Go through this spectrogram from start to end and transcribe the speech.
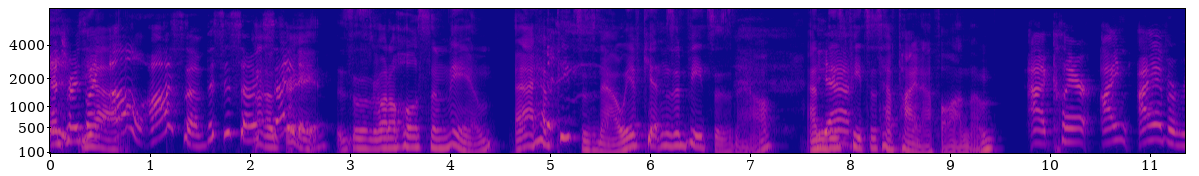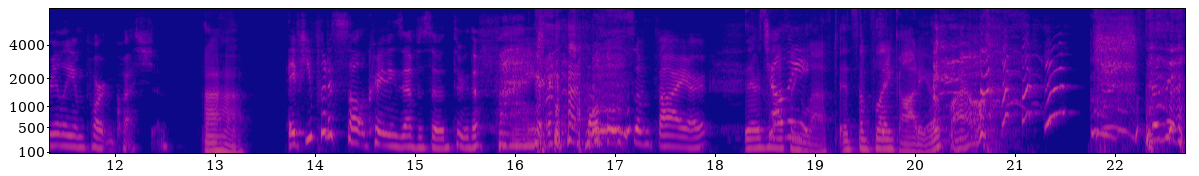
And Troy's yeah. like, "Oh, awesome! This is so exciting. Okay. This is what a wholesome meme. I have pizzas now. We have kittens and pizzas now, and yeah. these pizzas have pineapple on them." Uh, Claire, I I have a really important question. Uh huh. If you put a salt cravings episode through the fire, the wholesome fire, there's nothing me... left. It's a blank audio file. Does it,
